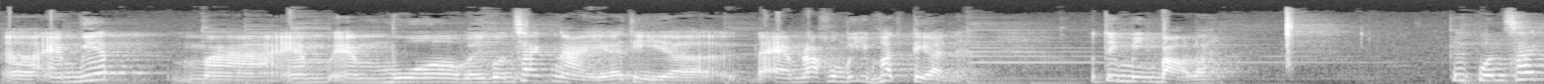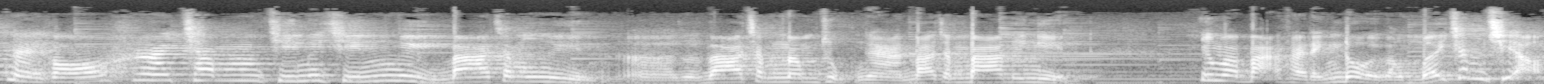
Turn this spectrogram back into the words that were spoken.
à, em biết mà em em mua với cuốn sách này ấy, thì à, em đã không bị mất tiền. Thì mình bảo là cái cuốn sách này có 299 nghìn 300 nghìn à, rồi 350 ngàn 330 nghìn. Nhưng mà bạn phải đánh đổi bằng mấy trăm triệu.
